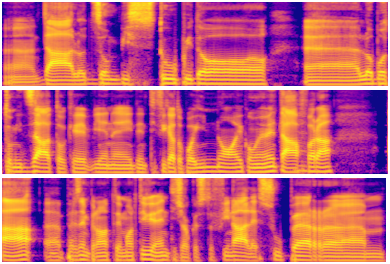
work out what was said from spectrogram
Eh, dallo zombie stupido, eh, lobotomizzato, che viene identificato poi in noi come metafora, a, eh, per esempio, La notte dei morti viventi, c'è questo finale super ehm,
